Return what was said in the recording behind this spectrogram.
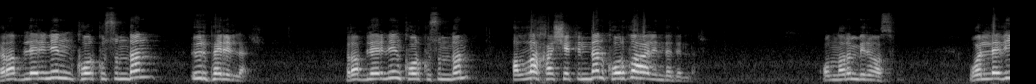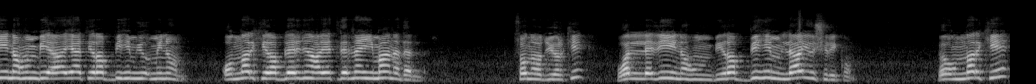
Rablerinin korkusundan ürperirler. Rablerinin korkusundan, Allah haşyetinden korku halindedirler. Onların bir vasfı. وَالَّذ۪ينَ هُمْ بِآيَاتِ رَبِّهِمْ يُؤْمِنُونَ Onlar ki Rablerinin ayetlerine iman ederler. Sonra diyor ki وَالَّذ۪ينَ هُمْ بِرَبِّهِمْ لَا يُشْرِكُونَ Ve onlar ki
